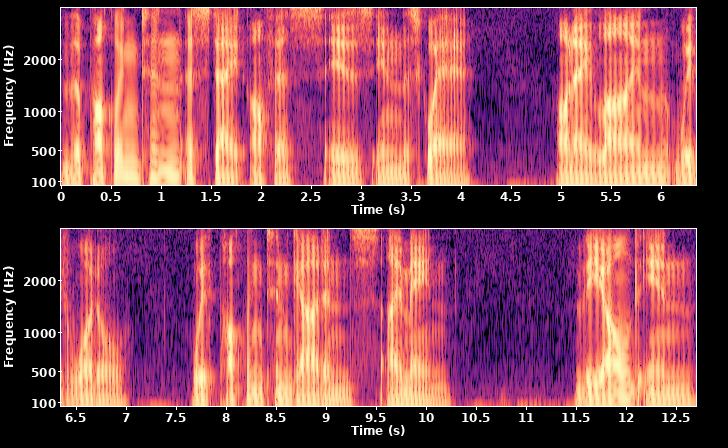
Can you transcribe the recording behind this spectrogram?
The Pocklington Estate Office is in the square on a line with Waddle, with Pocklington Gardens, I mean. The old inn,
